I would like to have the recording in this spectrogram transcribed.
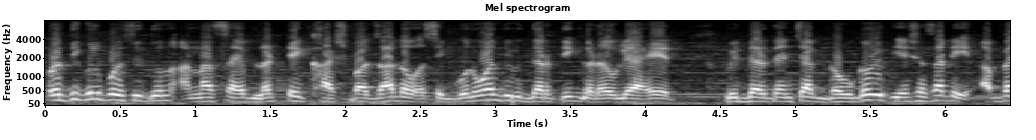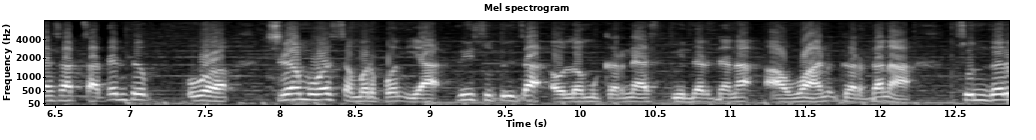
प्रतिकूल परिस्थितीतून अण्णासाहेब लट्टे खाशबा जाधव असे गुणवंत विद्यार्थी घडवले आहेत. विद्यार्थ्यांच्या गवगवीत यशासाठी अभ्यासात स्वातंत्र्य व श्रम व समर्पण या त्रिसूत्रीचा अवलंब करण्यास विद्यार्थ्यांना आव्हान करताना सुंदर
